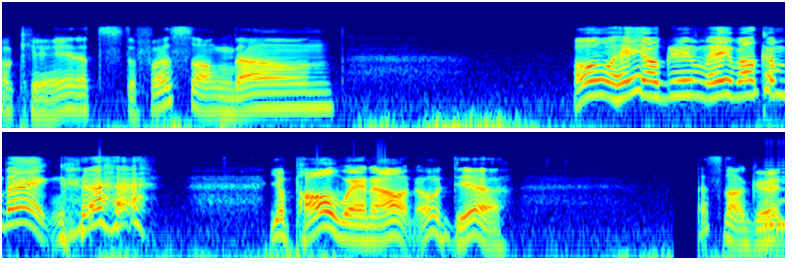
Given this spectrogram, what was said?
Okay, that's the first song down. Oh, hey, Ogrim. Hey, welcome back. Your power went out. Oh, dear. That's not good.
